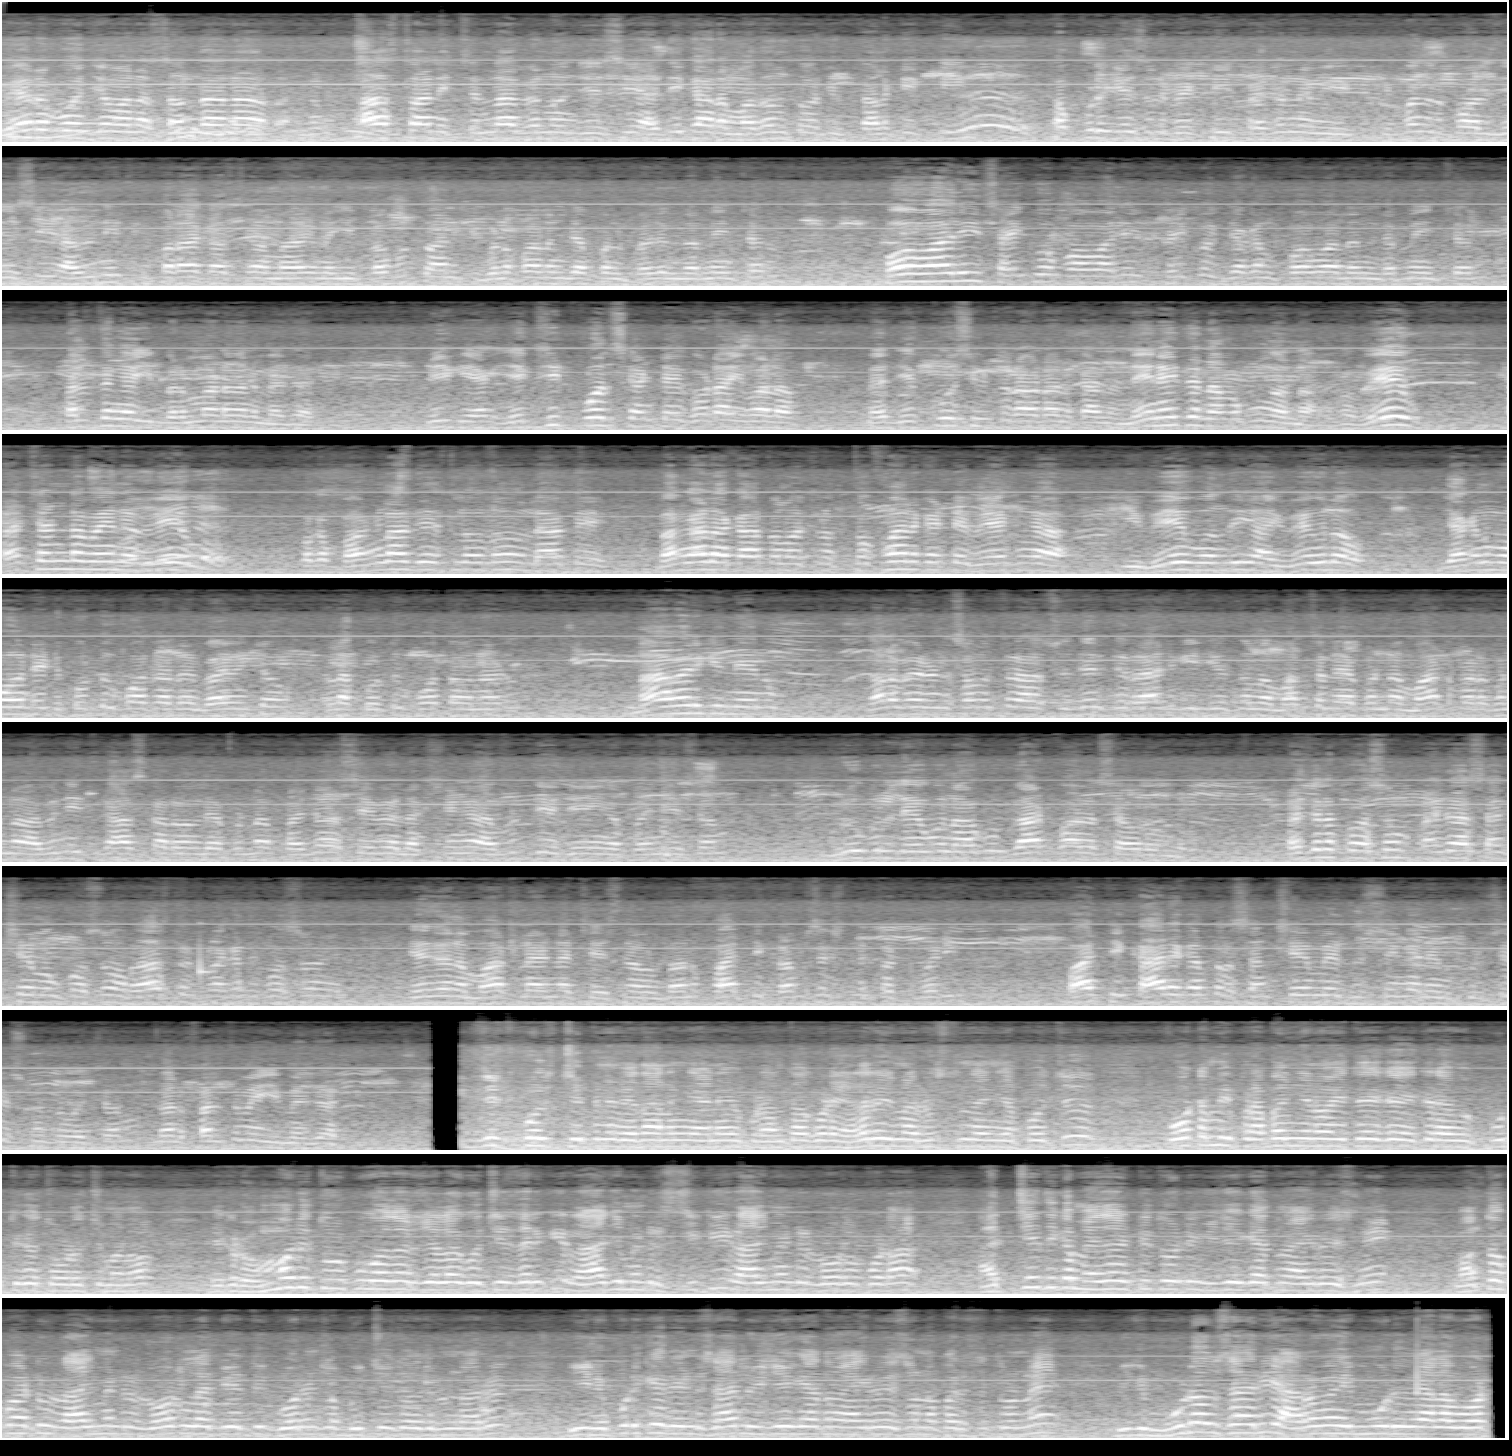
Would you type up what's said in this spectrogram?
వీరభోజ్యం అనే సంధాన రాష్ట్రాన్ని చిన్నాభిన్నం చేసి అధికార మదంతో తలకెక్కి తప్పుడు కేసులు పెట్టి ప్రజలను ఇబ్బందులు పాలు చేసి అవినీతికి పరాకాష్ఠగా మారిన ఈ ప్రభుత్వానికి గుణపాఠం చెప్పాలని ప్రజలు నిర్ణయించారు. పోవాలి సైకో పోవాలి సైకో జగన్ పోవాలని నిర్ణయించారు. ఫలితంగా ఈ బ్రహ్మాండమైన మెజారిటీ. మీకు ఎగ్జిట్ పోల్స్ కంటే కూడా ఇవాళ పెద్ద ఎక్కువ సీట్లు రావడానికి కారణం. నేనైతే నమ్మకంగా ఉన్నాను ఒక వేవ్ ప్రచండమైన వేవ్. ఒక బంగ్లాదేశ్లోనో లేకపోతే బంగాళాఖాతంలో వచ్చిన తుఫాను కంటే వేగంగా ఈ వేవ్ ఉంది. ఆ వేవ్లో జగన్మోహన్ రెడ్డి కొట్టుకుపోతాడని భావించాం. అలా కొట్టుకుపోతా ఉన్నాడు. నా వరకు నేను నలభై రెండు సంవత్సరాల సుదీర్ఘ రాజకీయ జీవితంలో మచ్చ లేకుండా మాట పడకుండా అవినీతికి ఆస్కారం లేకుండా ప్రజాసేవ లక్ష్యంగా అభివృద్ధి ధ్యేయంగా పనిచేశాను గ్రూపులు లేవు నాకు. గాడ్ ఫాదర్స్ ఎవరు ప్రజల కోసం ప్రజా సంక్షేమం కోసం రాష్ట్ర ప్రగతి కోసం ఏదైనా మాట్లాడినా చేసినా ఉంటాను. పార్టీ క్రమశిక్షణ కట్టుబడి పార్టీ కార్యకర్తల సంక్షేమమే దృశ్యంగా నేను కృషి చేసుకుంటూ వచ్చాను. దాని ఫలితమే ఈ మెజార్టీ. ఎగ్జిట్ పోల్స్ చెప్పిన విధానంగానే ఇప్పుడు అంతా కూడా ఎదరి నడుస్తుందని చెప్పొచ్చు. కూటమి ప్రపంచం అయితే ఇక్కడ పూర్తిగా చూడొచ్చు మనం. ఇక్కడ ఉమ్మడి తూర్పుగోదావరి జిల్లాకు వచ్చేసరికి రాజమండ్రి సిటీ రాజమండ్రి రూరల్ కూడా అత్యధిక మెజార్టీ తోటి ఎగరవేసినాయి మనతో పాటు రాజమండ్రి రూరల్ అభ్యర్థి గోరెంట్ల బుచ్చి చౌదరి ఉన్నారు. ఈయన ఇప్పటికే రెండు సార్లు విజయకేతనం ఉన్న పరిస్థితులు ఉన్నాయి. ఇది మూడవసారి అరవై మూడు వేల ఓట్ల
